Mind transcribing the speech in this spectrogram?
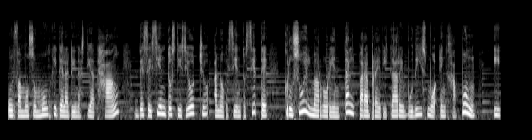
un famoso monje de la dinastía Tang de 618 a 907, cruzó el mar oriental para predicar el budismo en Japón y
